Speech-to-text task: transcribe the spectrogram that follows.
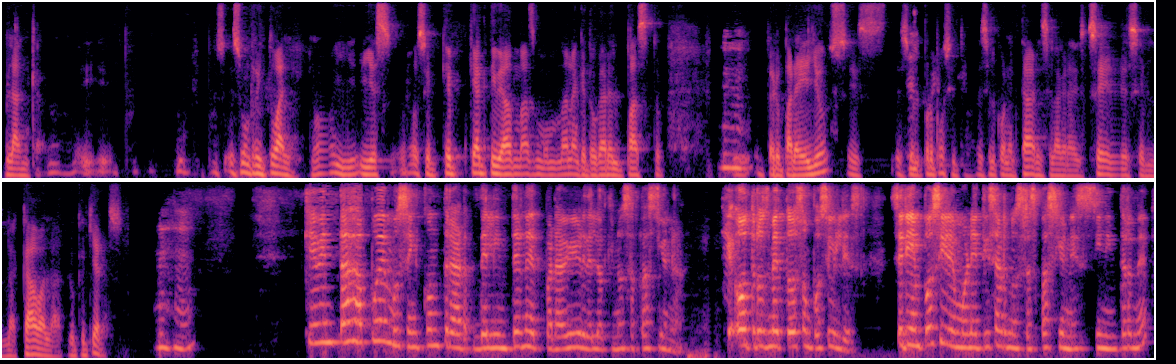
blanca. ¿no? Pues es un ritual, ¿no? Y, y es, o sea, ¿qué, ¿qué, actividad más mundana que tocar el pasto? Pero para ellos es, es, el propósito, es el conectar, es el agradecer, es el, la cábala, lo que quieras. ¿Qué ventaja podemos encontrar del Internet para vivir de lo que nos apasiona? ¿Qué otros métodos son posibles? ¿Sería imposible monetizar nuestras pasiones sin Internet?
